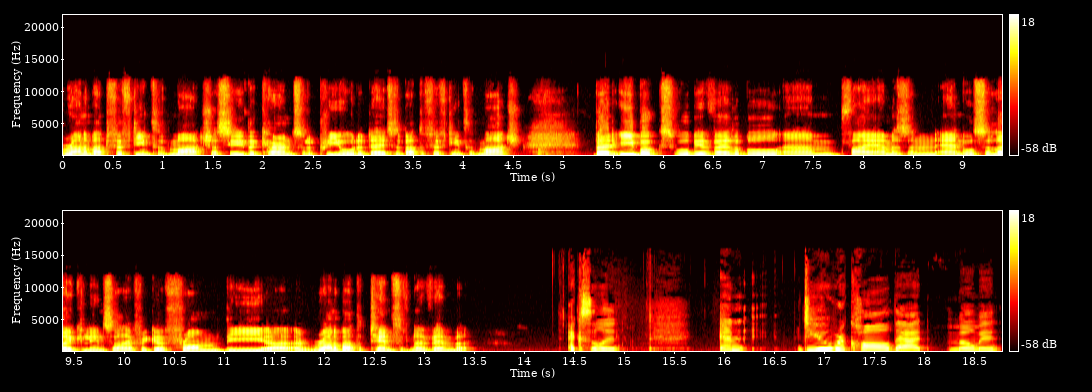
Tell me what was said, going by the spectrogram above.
around about 15th of March. I see the current sort of pre-order date is about the 15th of March. But ebooks will be available um, via Amazon and also locally in South Africa from the uh, around about the 10th of November. Excellent. And do you recall that moment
